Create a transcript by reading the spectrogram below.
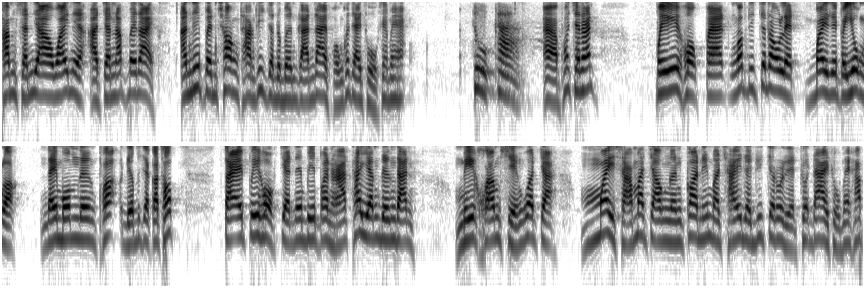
ทำสัญญาเอาไว้เนี่ยอาจจะนับไม่ได้ อันนี้เป็นช่องทางที่จะดำเนินการได้ ผมเข้าใจถูกใช่ไหมฮะถูกค่ะอ่าเพราะฉะนั้นปี 68 งบดิจิทัลเลทไม่ได้ไปยุ่งหรอก ในมุมหนึ่งเพราะเดี๋ยวมันจะกระทบ แต่ไอ้ปี 67เนี่ยมีปัญหาถ้ายังดึงดัน มีความเสี่ยงว่าจะไม่สามารถจะเอาเงินก้อนนี้มาใช้ในดิจิทัลเลทได้ถูกไหมครับ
